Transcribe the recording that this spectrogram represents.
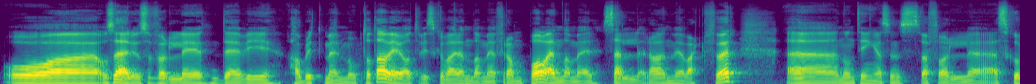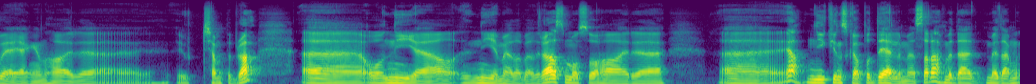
og, og, så er det jo selvfølgelig det vi har blitt mer med opptatt av, er jo at vi skal være enda mer frampå og enda mer selgere enn vi har vært før. Eh, noen ting jeg syns i hvert fall eh, SKV-gjengen har eh, gjort kjempebra. Eh, og nye, nye, medarbeidere som også har eh, ja, ny kunnskap å dele med seg da, med det, med, dem,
